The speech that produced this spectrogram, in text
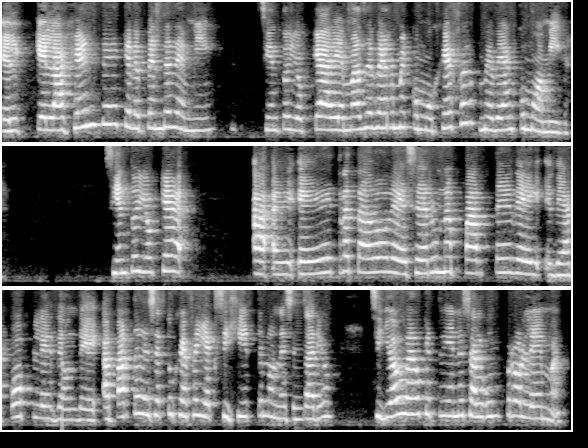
el que la gente que depende de mí siento yo que además de verme como jefa, me vean como amiga. Siento yo que he tratado de ser una parte de, acople, de donde aparte de ser tu jefe y exigirte lo necesario, si yo veo que tienes algún problema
